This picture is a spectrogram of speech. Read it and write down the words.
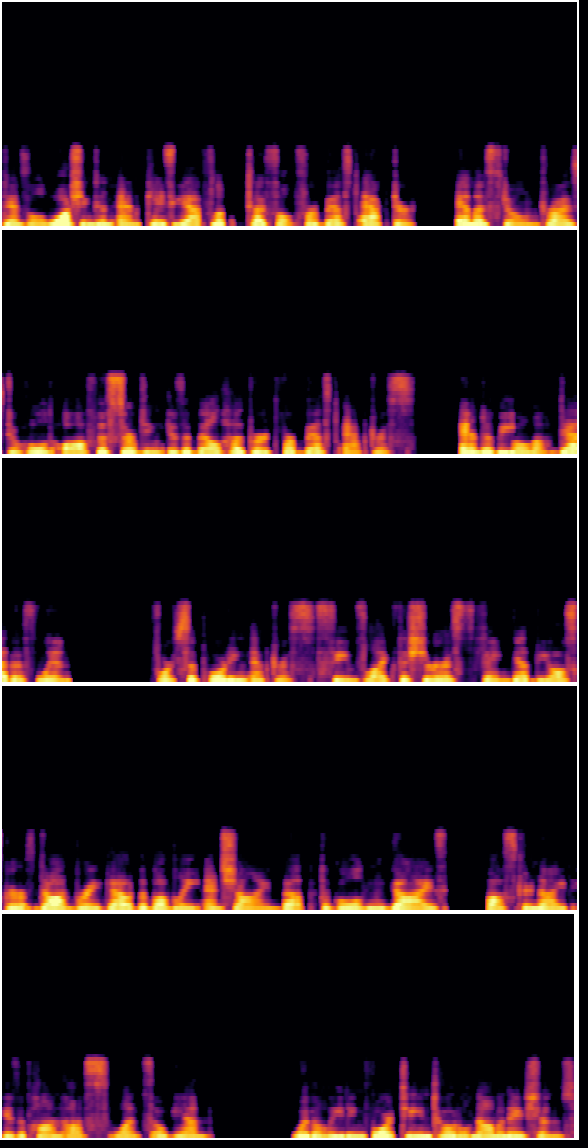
Denzel Washington and Casey Affleck tussle for Best Actor. Emma Stone tries to hold off the surging Isabelle Huppert for Best Actress. And a Viola Davis win for Supporting Actress seems like the surest thing at the Oscars. Break out the bubbly and shine up the golden guys. Oscar night is upon us once again. With a leading 14 total nominations,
